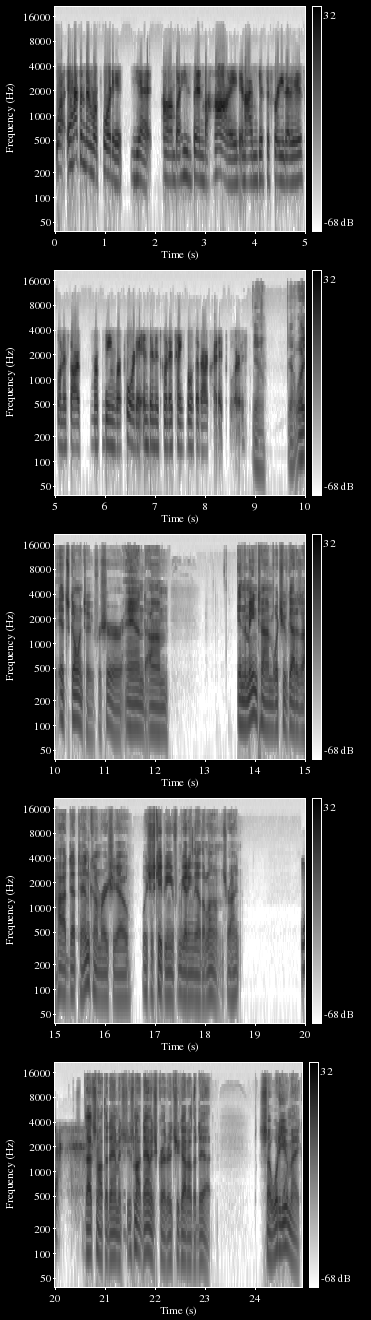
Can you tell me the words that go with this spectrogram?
Well, it hasn't been reported yet, um, but he's been behind, and I'm just afraid that it is going to start re- being reported, and then it's going to tank both of our credit scores. Yeah. Yeah. Well, it's going to for sure. And um, in the meantime, what you've got is a high debt to income ratio, which is keeping you from getting the other loans, right? Yes. That's not the damage. It's not damage credit. It's you got other debt. So what do you make?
